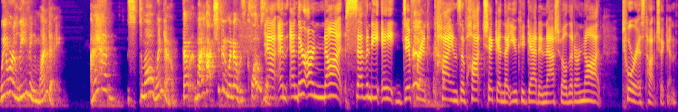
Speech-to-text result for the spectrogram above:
we were leaving Monday. I had small window. That my hot chicken window was closing. Yeah, and and there are not 78 different kinds of hot chicken that you could get in Nashville that are not tourist hot chicken.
